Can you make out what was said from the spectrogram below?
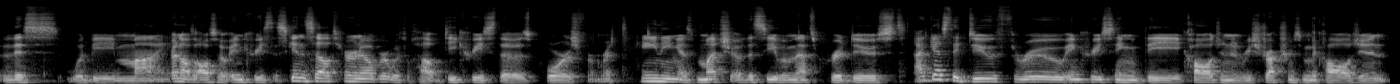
this would be mine. Retinols also increase the skin cell turnover, which will help decrease those pores from retaining as much of the sebum that's produced. I guess they do through increasing the collagen and restructuring some of the collagen.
